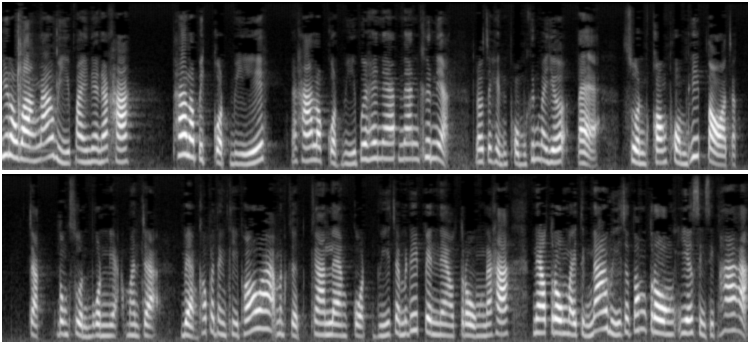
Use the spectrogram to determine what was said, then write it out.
ที่เราวางหน้าหวีไปเนี่ยนะคะ ถ้าเราไปกดหวีนะคะ เรากดหวีเพื่อให้แนบแน่นขึ้นเนี่ย เราจะเห็นผมขึ้นมาเยอะ แต่ส่วนของผมที่ต่อจากจากตรงส่วนบนเนี่ยมันจะ แบ่งเข้าไปทันที เพราะว่ามันเกิดการแรงกดหวีจะไม่ได้เป็นแนวตรงนะคะ แนวตรงหมายถึงหน้าหวีจะต้องตรงเอียง 45ค่ะ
